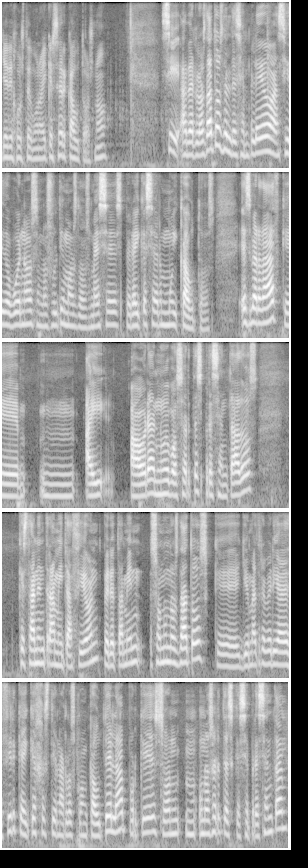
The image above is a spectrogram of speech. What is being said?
ya dijo usted, bueno, hay que ser cautos, ¿no? Sí, a ver, los datos del desempleo han sido buenos en los últimos dos meses, pero hay que ser muy cautos. Es verdad que mm, hay ahora nuevos ERTES presentados que están en tramitación, pero también son unos datos que yo me atrevería a decir que hay que gestionarlos con cautela porque son unos ERTES que se presentan,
